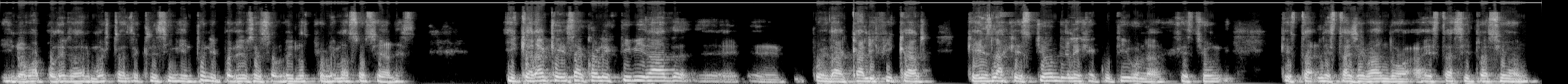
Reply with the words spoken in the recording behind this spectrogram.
y no va a poder dar muestras de crecimiento ni poder resolver los problemas sociales. Y que hará que esa colectividad eh, eh, pueda calificar que es la gestión del Ejecutivo, la gestión que está, le está llevando a esta situación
